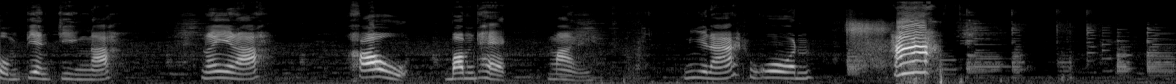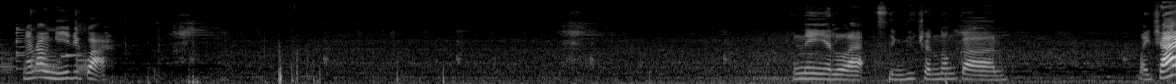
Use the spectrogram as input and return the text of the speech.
ผมเปลี่ยนจริงนะ นี่นะ เข้าบอมแท็กใหม่ นี่นะ ทุกคนฮะงั้นเอางี้ดีกว่า นี่แหละสิ่งที่ฉันต้องการ ไม่ใช่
